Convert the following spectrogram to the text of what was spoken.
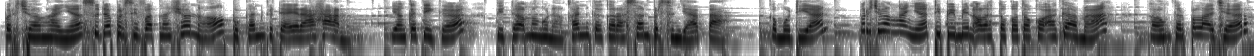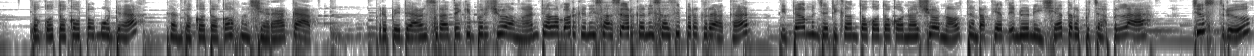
perjuangannya sudah bersifat nasional, bukan kedaerahan. Yang ketiga, tidak menggunakan kekerasan bersenjata. Kemudian, perjuangannya dipimpin oleh tokoh-tokoh agama kaum terpelajar, tokoh-tokoh pemuda, dan tokoh-tokoh masyarakat. Perbedaan strategi perjuangan dalam organisasi-organisasi pergerakan tidak menjadikan tokoh-tokoh nasional dan rakyat Indonesia terpecah belah. Justru,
